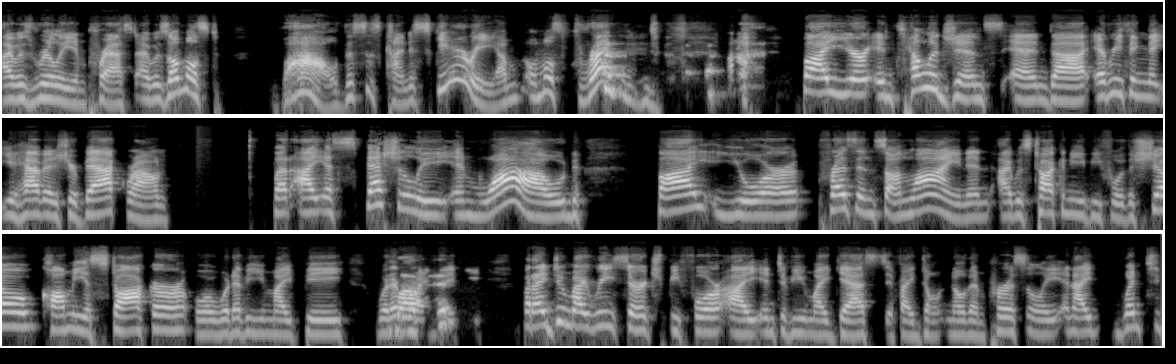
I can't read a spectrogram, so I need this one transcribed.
I was really impressed. I was almost, wow, this is kind of scary. I'm almost threatened. by your intelligence and uh, everything that you have as your background but I especially am wowed by your presence online. And I was talking to you before the show. Call me a stalker or whatever you might be, whatever Love I might be. But I do my research before I interview my guests if I don't know them personally. And I went to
